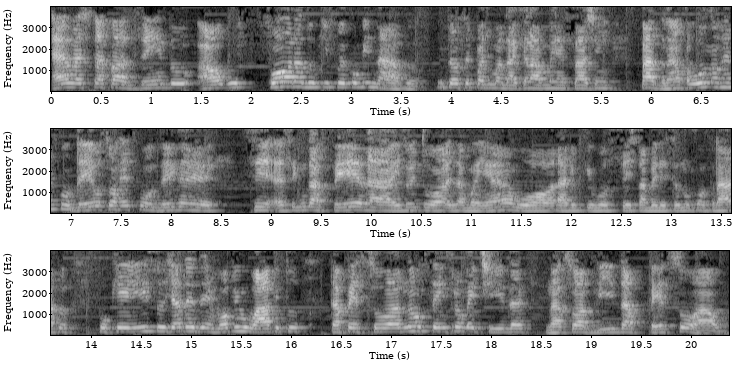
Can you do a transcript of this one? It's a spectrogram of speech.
ela está fazendo algo fora do que foi combinado. Então você pode mandar aquela mensagem padrão, ou não responder, ou só responder né, se, é segunda-feira, às 8 horas da manhã, o horário que você estabeleceu no contrato, porque isso já desenvolve o hábito da pessoa não ser intrometida na sua vida pessoal.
